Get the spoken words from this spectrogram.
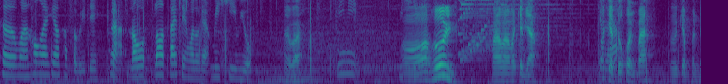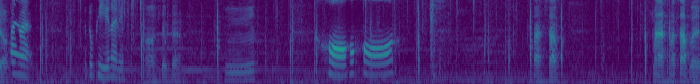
เธอมาห้องแรกที่เราสับสวิตช์ดิเนี่ยเราลอดใต้เตียงมาตรงเนี้ยมีครีมอยู่ ไหนวะนี่นี่มีอ๋อครีมอยู่เฮ้ยมามามาเก็บยังเก็บมาเก็บแล้วทุกคนป่ะหรือเก็บคนเดียว ไม่ไม่ไปดูผีหน่อยดิอ๋อเก็บแล้ว ยืดขอเขาขอ ไปสับ มา มาสับเลย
